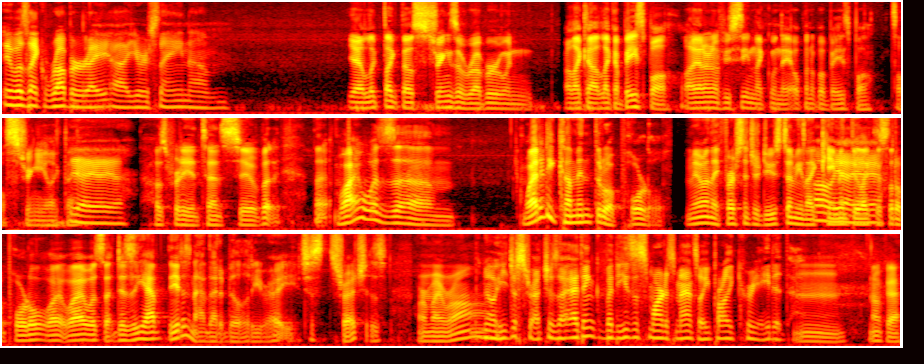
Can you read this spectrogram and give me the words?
It was like rubber, right? Uh, you were saying, um, Yeah, it looked like those strings of rubber when, or like a like a baseball. I don't know if you've seen like when they open up a baseball, it's all stringy like that. yeah, yeah, yeah. That was pretty intense too. But but why was um why did he come in through a portal? I mean, when they first introduced him, he like Oh, came yeah, in through yeah, like yeah. this little portal. Why why was that? Does he have he doesn't have that ability, right? He just stretches. Or am I wrong? No, he just stretches. I, I think, but he's the smartest man, so he probably created that. Mm, okay.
